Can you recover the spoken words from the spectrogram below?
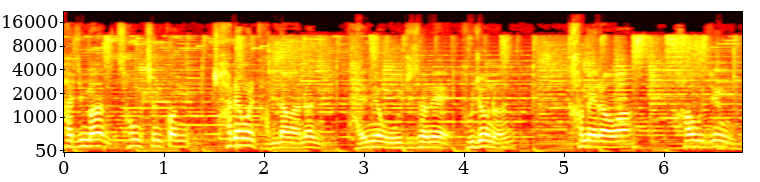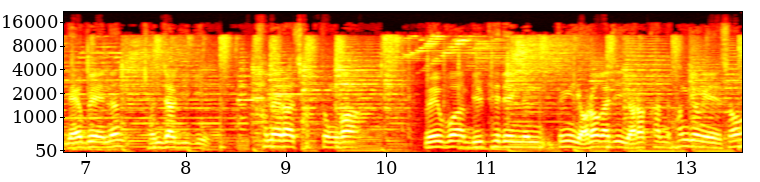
하지만 성층권 촬영을 담당하는 발명 우주선의 구조는 카메라와 하우징 내부에는 전자기기, 카메라 작동과 외부와 밀폐되어 있는 등의 여러 가지 열악한 환경에 의해서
